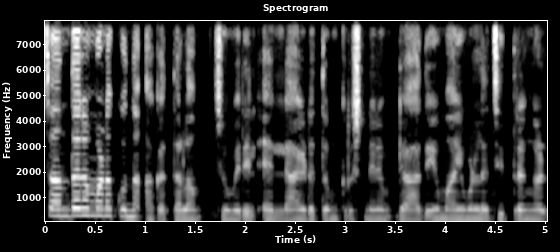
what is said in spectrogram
ചന്ദനം മണക്കുന്ന അകത്തളം ചുമരിൽ എല്ലായിടത്തും കൃഷ്ണനും രാധയുമായുമുള്ള ചിത്രങ്ങൾ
